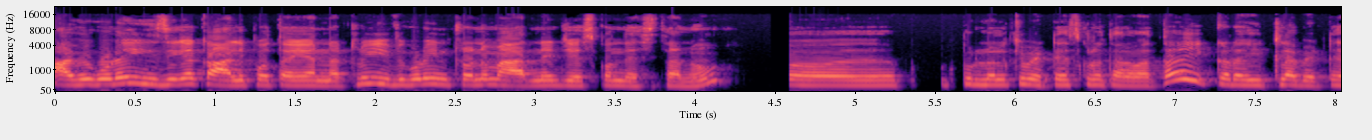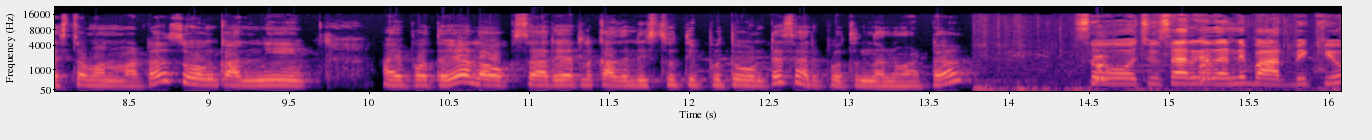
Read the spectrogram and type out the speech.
అవి కూడా ఈజీగా కాలిపోతాయి అన్నట్లు ఇవి కూడా ఇంట్లోనే మ్యారినేట్ చేసుకొని తెస్తాను. పుల్లలకి పెట్టేసుకున్న తర్వాత ఇక్కడ ఇట్లా పెట్టేస్తాం అనమాట సో ఇంకా అన్నీ అయిపోతాయి. అలా ఒకసారి అట్లా కదిలిస్తూ తిప్పుతూ ఉంటే సరిపోతుంది అనమాట సో చూసారు కదండి బార్బిక్యూ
